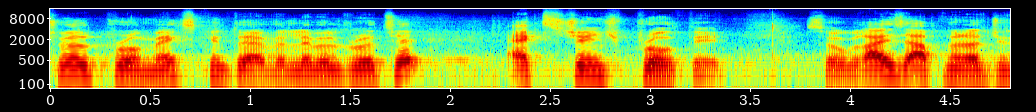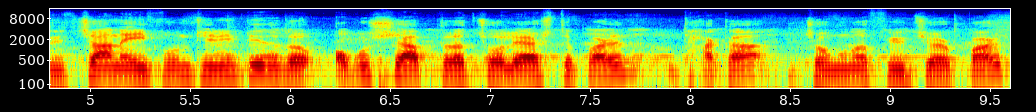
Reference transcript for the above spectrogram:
twelve pro max কিন্তু অ্যাভেলেবেল রয়েছে এক্সচেঞ্জ প্রোতে সো গাইজ আপনারা যদি চান এই ফোনটি নিতে তো অবশ্যই আপনারা চলে আসতে পারেন Dhaka Jamuna future park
